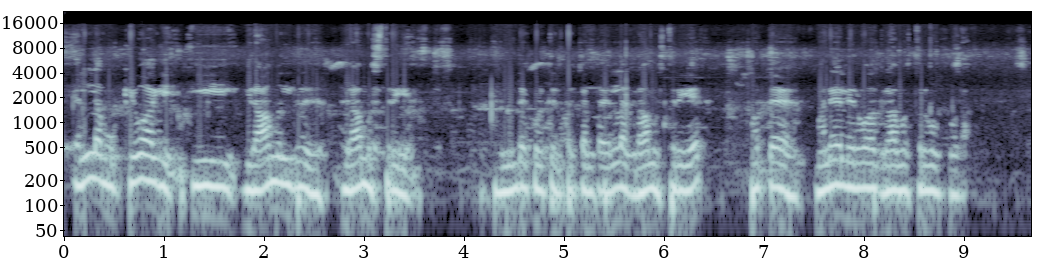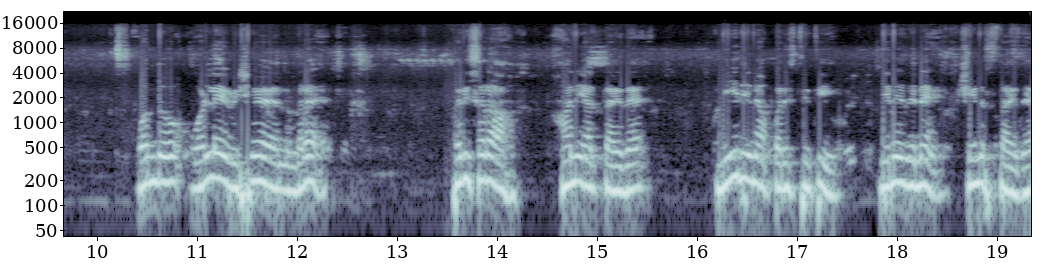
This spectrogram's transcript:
ಎಲ್ಲ ಮುಖ್ಯವಾಗಿ ಈ ಗ್ರಾಮದ ಗ್ರಾಮಸ್ಥರಿಗೆ ಮುಂದೆ ಕೊಡ್ತಿರ್ತಕ್ಕಂಥ ಎಲ್ಲ ಗ್ರಾಮಸ್ಥರಿಗೆ ಮತ್ತು ಮನೆಯಲ್ಲಿರುವ ಗ್ರಾಮಸ್ಥರಿಗೂ ಕೂಡ ಒಂದು ಒಳ್ಳೆಯ ವಿಷಯ ಏನಂದರೆ ಪರಿಸರ ಹಾನಿಯಾಗ್ತಾ ಇದೆ. ನೀರಿನ ಪರಿಸ್ಥಿತಿ ದಿನೇ ದಿನೇ ಕ್ಷೀಣಿಸ್ತಾ ಇದೆ.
